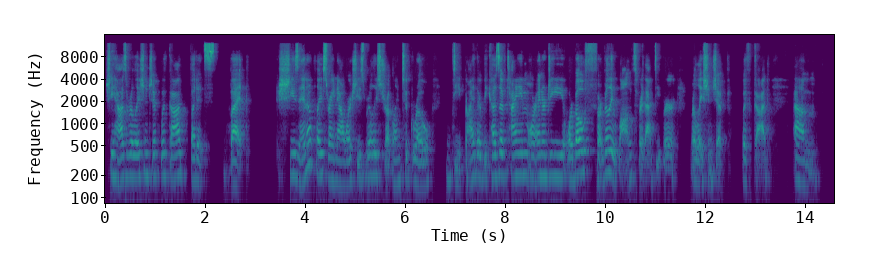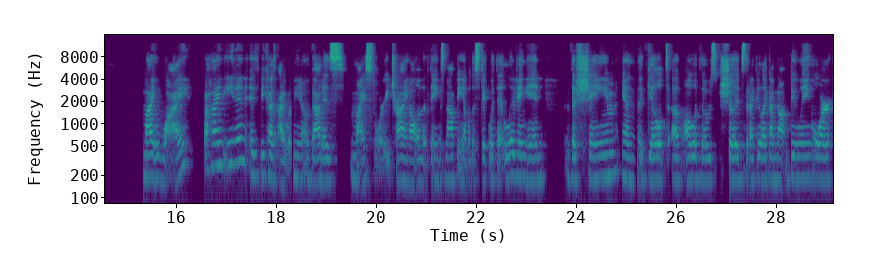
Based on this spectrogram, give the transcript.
She has a relationship with God, but it's, but she's in a place right now where she's really struggling to grow deep, either because of time or energy or both, or really longs for that deeper relationship with God. Um, my why behind Eden is because I would, you know, that is my story, trying all of the things, not being able to stick with it, living in the shame and the guilt of all of those shoulds that I feel like I'm not doing, or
